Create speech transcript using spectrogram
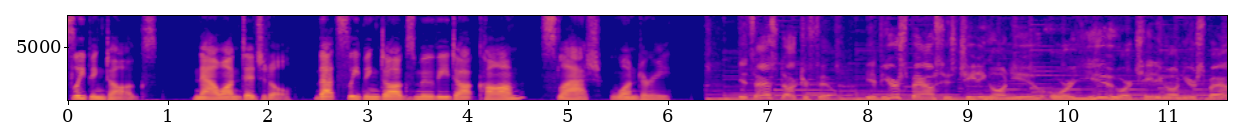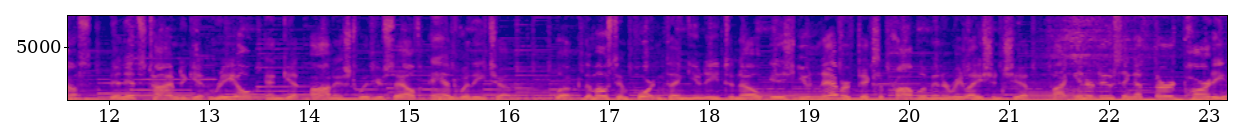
Sleeping Dogs, now on digital. That's sleepingdogsmovie.com slash Wondery. It's Ask Dr. Phil. If your spouse is cheating on you or you are cheating on your spouse, then it's time to get real and get honest with yourself and with each other. Look, the most important thing you need to know is you never fix a problem in a relationship by introducing a third party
